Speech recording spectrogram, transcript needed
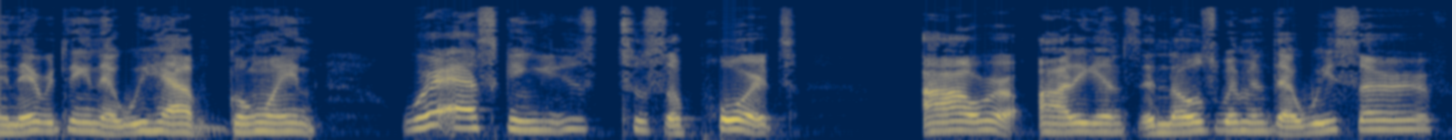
and everything that we have going. We're asking you to support our audience and those women that we serve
